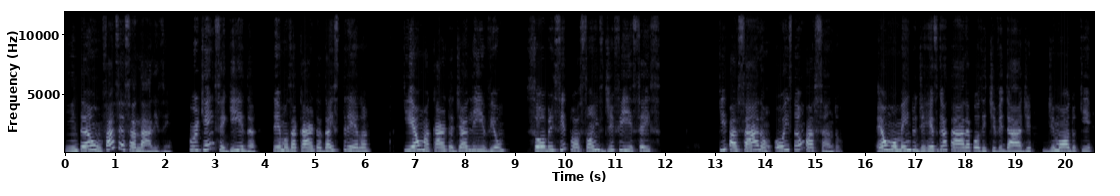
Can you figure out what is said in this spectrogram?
Então, faça essa análise, porque em seguida temos a carta da estrela, que é uma carta de alívio sobre situações difíceis que passaram ou estão passando. É o momento de resgatar a positividade, de modo que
